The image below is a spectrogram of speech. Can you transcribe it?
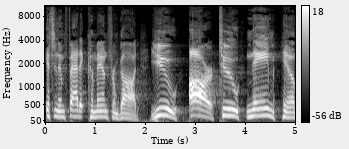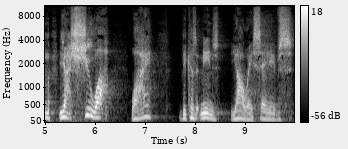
It's an emphatic command from God. You are to name him Yeshua. Why? Because it means Yahweh saves.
